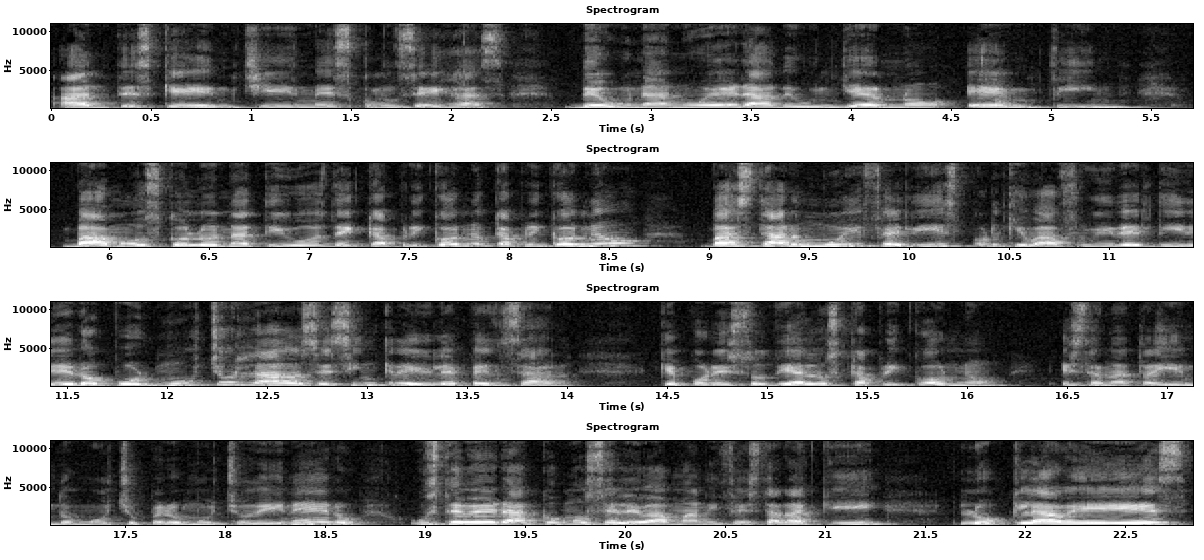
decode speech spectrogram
antes que en chismes, consejas de una nuera, de un yerno, en fin. Vamos con los nativos de Capricornio. Capricornio va a estar muy feliz porque va a fluir el dinero por muchos lados. Es increíble pensar que por estos días los Capricornio están atrayendo mucho, pero mucho dinero. Usted verá cómo se le va a manifestar aquí. Lo clave es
